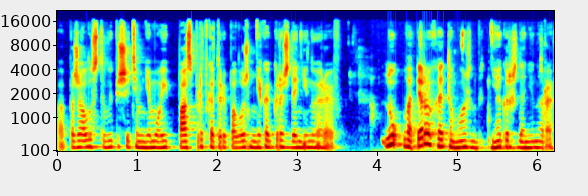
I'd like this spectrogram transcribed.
а, пожалуйста, выпишите мне мой паспорт, который положен мне как гражданину РФ? Ну, во-первых, это может быть не гражданин РФ.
